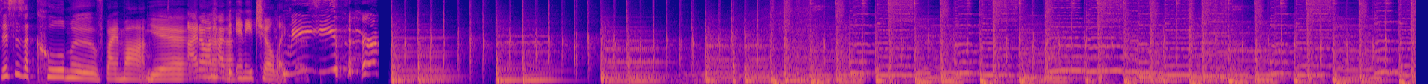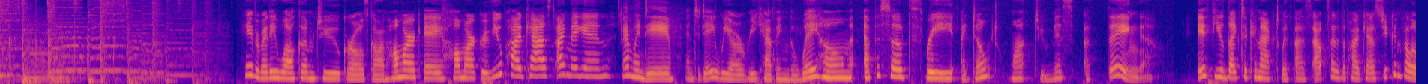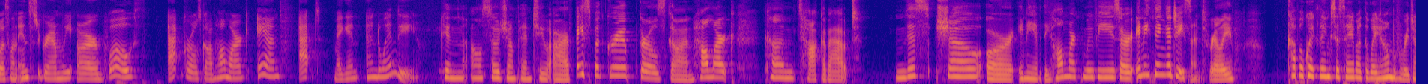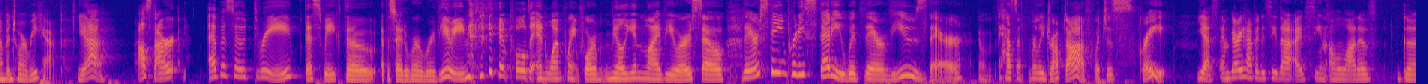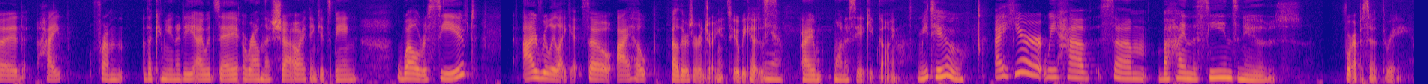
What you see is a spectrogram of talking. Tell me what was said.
This is a cool move by mom. Yeah. I don't have any chill like Me this. Hey, everybody, welcome to Girls Gone Hallmark, a Hallmark review podcast. I'm Megan, I'm Wendy. and today we are recapping The Way Home, episode three. I don't want to miss a thing. If you'd like to connect with us outside of the podcast, you can follow us on Instagram. We are both at Girls Gone Hallmark and at Megan and Wendy. You can also jump into our Facebook group, Girls Gone Hallmark. Come talk about this show or any of the Hallmark movies or anything adjacent, really. Couple quick things to say about The Way Home before we jump into our recap. Yeah, I'll start. Episode three this week, the episode we're reviewing, it pulled in 1.4 million live viewers. So they're staying pretty steady with their views there. Um, It hasn't really dropped off, which is great. Yes, I'm very happy to see that. I've seen a lot of good hype from the community, I would say, around this show. I think it's being well received. I really like it. So I hope others are enjoying it too because Yeah. I want to see it keep going. Me too. I hear we have some behind the scenes news for episode three,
